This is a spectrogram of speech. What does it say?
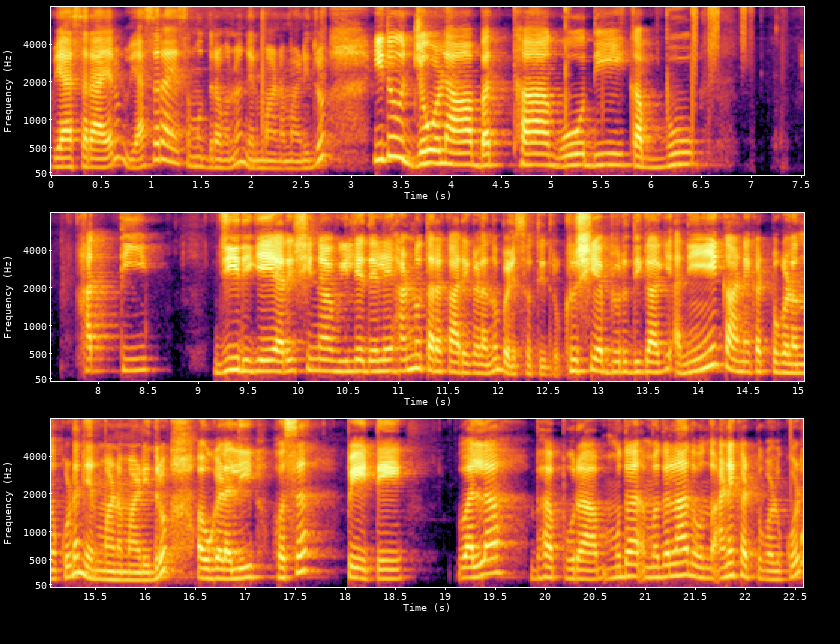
ವ್ಯಾಸರಾಯರು ವ್ಯಾಸರಾಯ ಸಮುದ್ರವನ್ನು ನಿರ್ಮಾಣ ಮಾಡಿದರು. ಇದು ಜೋಳ, ಭತ್ತ, ಗೋಧಿ, ಕಬ್ಬು, ಹತ್ತಿ, ಜೀರಿಗೆ, ಅರಿಶಿನ, ವೀಳ್ಯದೆಲೆ, ಹಣ್ಣು ತರಕಾರಿಗಳನ್ನು ಬೆಳೆಸುತ್ತಿದ್ದರು ಕೃಷಿ ಅಭಿವೃದ್ಧಿಗಾಗಿ ಅನೇಕ ಅಣೆಕಟ್ಟುಗಳನ್ನು ಕೂಡ ನಿರ್ಮಾಣ ಮಾಡಿದರು. ಅವುಗಳಲ್ಲಿ ಹೊಸಪೇಟೆ ವಲ್ಲಭಪುರ ಮುದ, ಮೊದಲಾದ ಒಂದು ಅಣೆಕಟ್ಟುಗಳು ಕೂಡ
